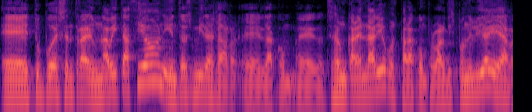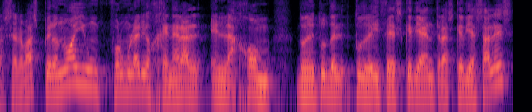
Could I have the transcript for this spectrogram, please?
eh, tú puedes entrar en una habitación y entonces miras la, eh, la eh, te sale un calendario pues para comprobar disponibilidad y las reservas, pero no hay un formulario general en la home donde tú, de- tú le dices qué día entras, qué día sales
